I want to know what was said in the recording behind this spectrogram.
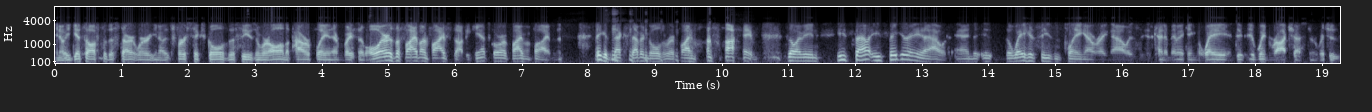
you know, he gets off to the start where, you know, his first six goals this season were all on the power play and everybody said, well, where's the five on five stuff? He can't score at five on five. And I think his next seven goals were at five on five. So, I mean, he's found, he's figuring it out. And it, the way his season's playing out right now is, is kind of mimicking the way it, it went in Rochester, which is,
